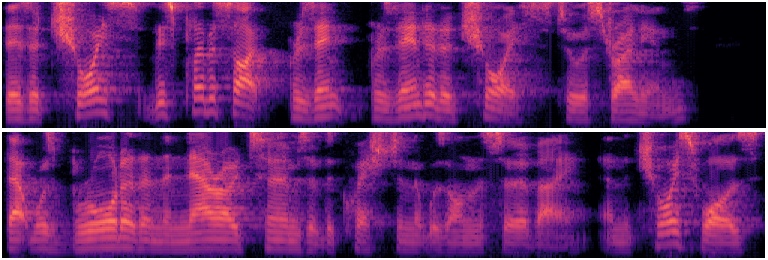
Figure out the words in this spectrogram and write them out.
there's a choice. This plebiscite present, presented a choice to Australians that was broader than the narrow terms of the question that was on the survey. And the choice was,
